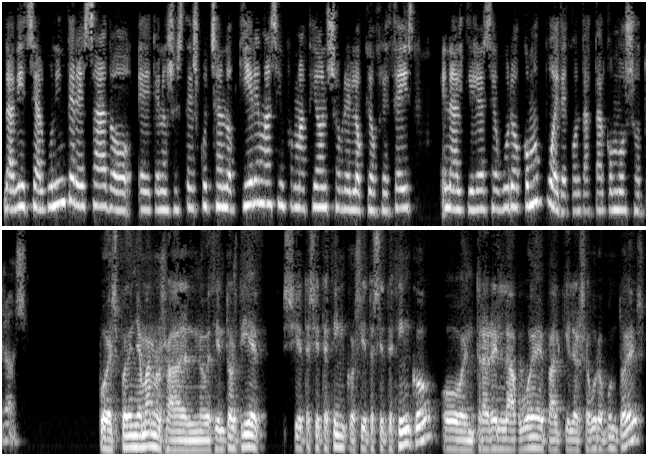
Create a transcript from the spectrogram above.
David, si algún interesado que nos esté escuchando quiere más información sobre lo que ofrecéis en alquiler seguro, ¿cómo puede contactar con vosotros? Pues pueden llamarnos al 910 775-775 o entrar en la web alquilerseguro.es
